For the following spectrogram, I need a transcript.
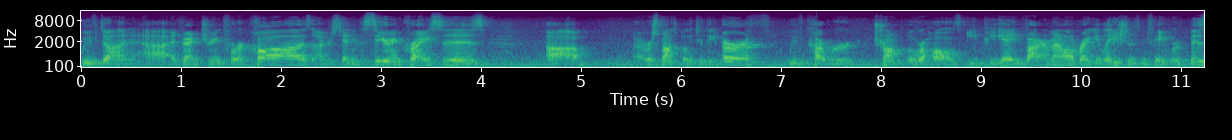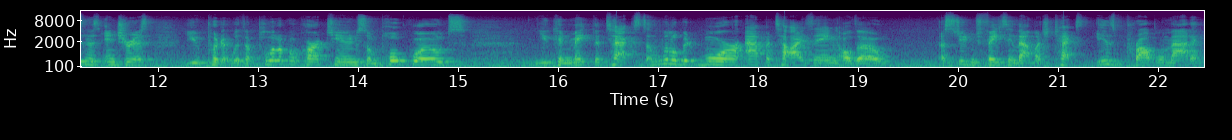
We've done uh, adventuring for a cause, understanding the Syrian crisis. Um, uh, responsibility to the earth. We've covered Trump overhauls EPA environmental regulations in favor of business interests. You put it with a political cartoon, some pull quotes. You can make the text a little bit more appetizing, although a student facing that much text is problematic.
